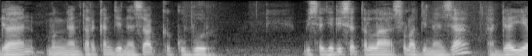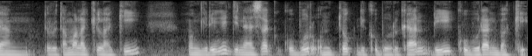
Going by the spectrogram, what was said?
dan mengantarkan jenazah ke kubur. Bisa jadi setelah sholat jenazah ada yang terutama laki-laki mengiringi jenazah ke kubur untuk dikuburkan di kuburan baki.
